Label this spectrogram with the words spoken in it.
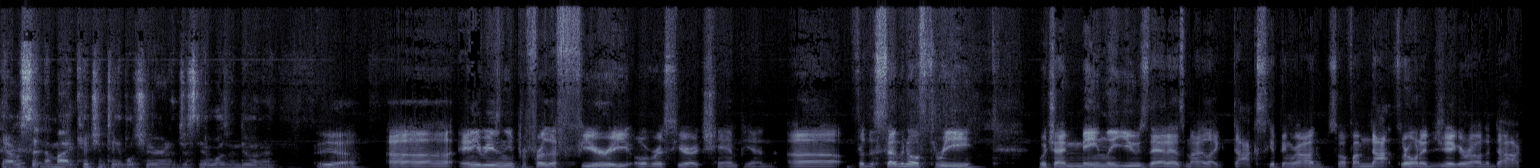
Yeah, I was sitting at my kitchen table chair and it just it wasn't doing it. Yeah. Uh, any reason you prefer the Fury over a Sierra Champion? Uh, for the 703, which I mainly use that as my like dock skipping rod. So if I'm not throwing a jig around a dock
